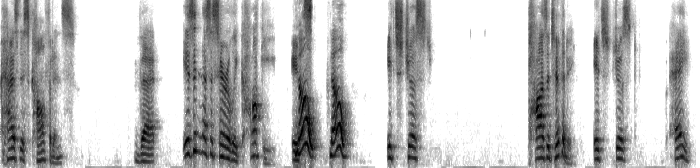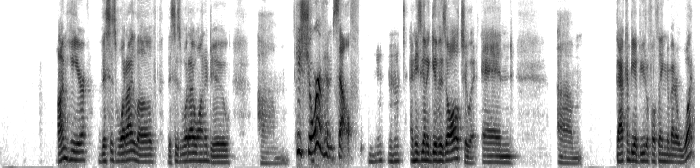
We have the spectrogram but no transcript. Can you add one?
has this confidence that isn't necessarily cocky. It's, no, no. it's just positivity. It's just, hey, I'm here. This is what I love. This is what I want to do. Um, He's sure of himself. Mhm, mhm. And he's going to give his all to it. And um, that can be a beautiful thing no matter what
